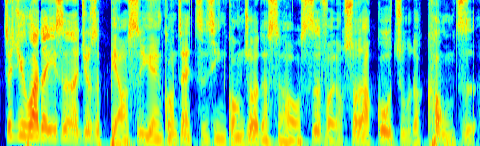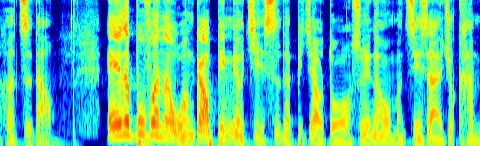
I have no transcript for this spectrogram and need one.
这句话的意思呢，就是表示员工在执行工作的时候是否有受到雇主的控制和指导。A 的部分呢，文告并没有解释的比较多，所以呢，我们接下来就看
